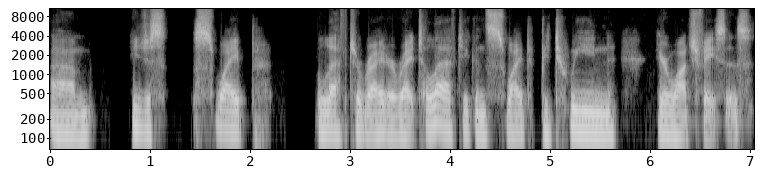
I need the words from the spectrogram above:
Um, you just swipe left to right or right to left. You can swipe between your watch faces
